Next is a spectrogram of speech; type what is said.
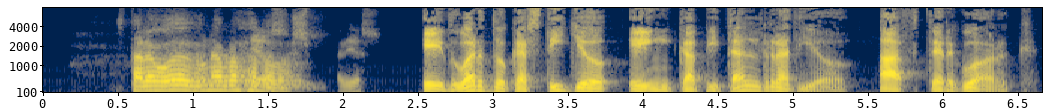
Hasta luego, un abrazo Adiós. a todos. Adiós. Eduardo Castillo en Capital Radio, After Work.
